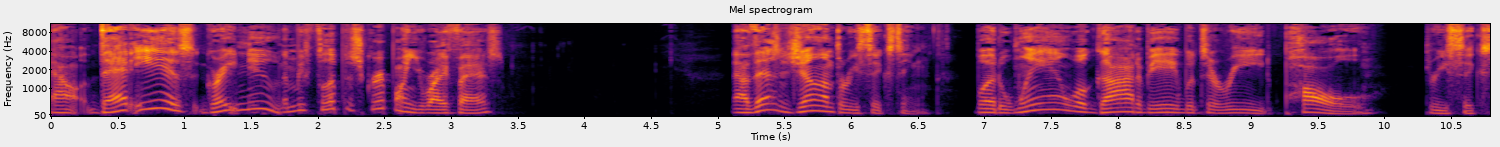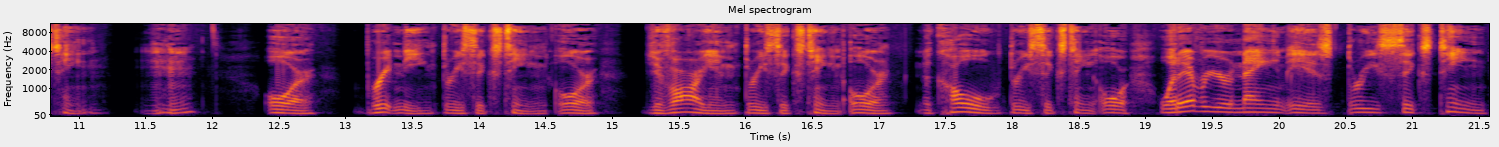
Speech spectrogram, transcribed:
Now that is great news. Let me flip the script on you right fast. Now that's John 3:16. But when will God be able to read Paul 3:16? Mm-hmm. Or Brittany 3:16 or Javarian 316 or Nicole 316 or whatever your name is 316.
